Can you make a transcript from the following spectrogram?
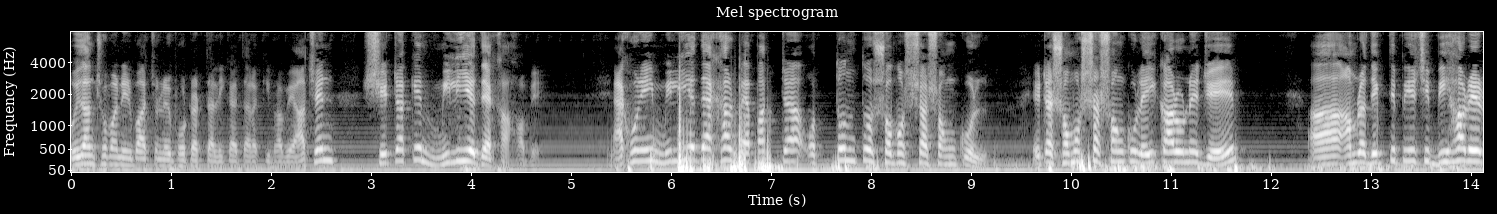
বিধানসভা নির্বাচনের ভোটার তালিকায় তারা কীভাবে আছেন? সেটাকে মিলিয়ে দেখা হবে। এখন এই মিলিয়ে দেখার ব্যাপারটা অত্যন্ত সমস্যা সংকুল। এটা সমস্যা সংকুল এই কারণে যে আমরা দেখতে পেয়েছি বিহারের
